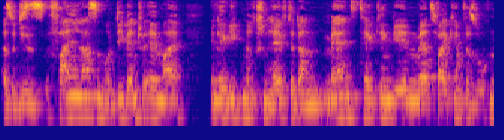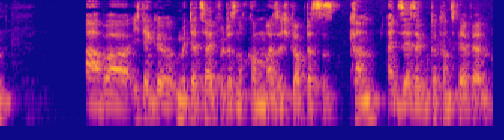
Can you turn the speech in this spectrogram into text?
Also dieses Fallen lassen und eventuell mal in der gegnerischen Hälfte dann mehr ins Tackling gehen, mehr Zweikämpfe suchen. Aber ich denke, mit der Zeit wird das noch kommen. Also ich glaube, das kann ein sehr, sehr guter Transfer werden.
